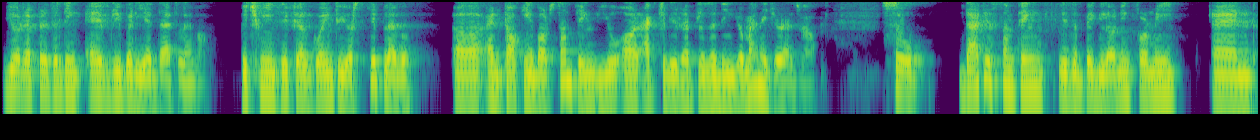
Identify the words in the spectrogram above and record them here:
you're representing everybody at that level. Which means if you're going to your skip level uh, and talking about something, you are actually representing your manager as well. So that is something is a big learning for me. And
